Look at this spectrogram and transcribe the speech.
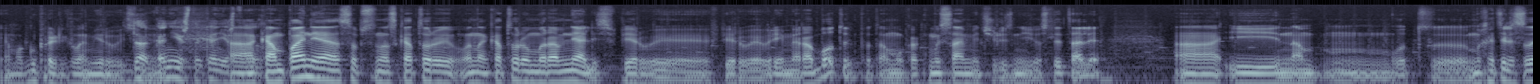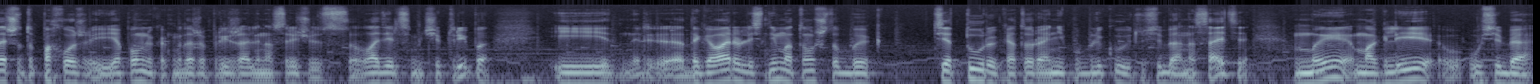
Я могу прорекламировать. Да, конечно, конечно. А, компания, собственно, с которой, на которую мы равнялись в, первые, в первое время работы, потому как мы сами через нее слетали. А, и нам вот э, мы хотели создать что-то похожее. И я помню, как мы даже приезжали на встречу с владельцами чип-трипа и договаривались с ним о том, чтобы те туры, которые они публикуют у себя на сайте, мы могли у себя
